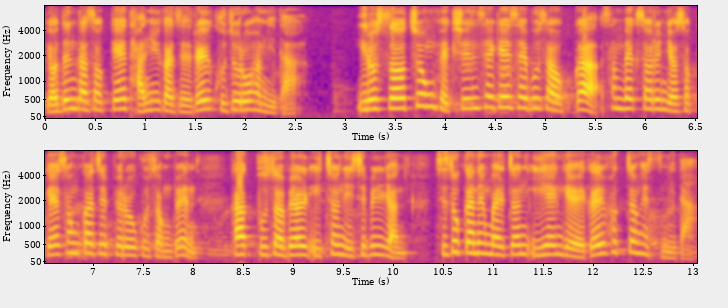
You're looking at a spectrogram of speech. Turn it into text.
85개 단위 과제를 구조로 합니다. 이로써 총 153개 세부 사업과 336개 성과 지표로 구성된 각 부서별 2021년 지속가능 발전 이행 계획을 확정했습니다.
